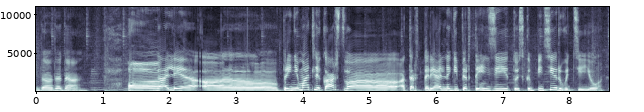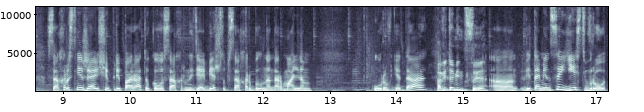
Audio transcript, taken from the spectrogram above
да, да, да. А, Далее, э, принимать лекарства от артериальной гипертензии, то есть компенсировать ее. Сахароснижающие препараты, у кого сахарный диабет, чтобы сахар был на нормальном уровне, да. а витамин С? А, Витамин С есть в рот.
